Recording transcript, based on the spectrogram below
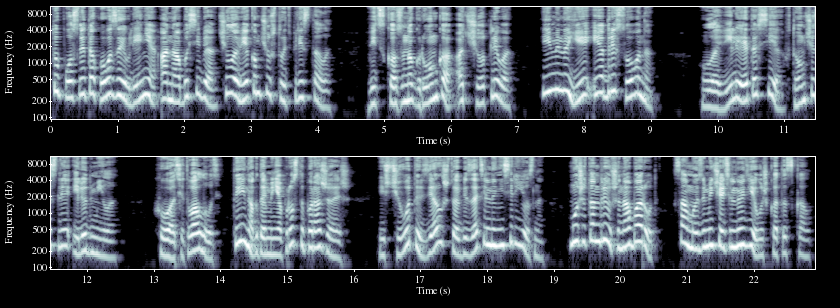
то после такого заявления она бы себя человеком чувствовать перестала. Ведь сказано громко, отчетливо. Именно ей и адресовано. Уловили это все, в том числе и Людмила. «Хватит, Володь, ты иногда меня просто поражаешь. Из чего ты взял, что обязательно несерьезно? Может, Андрюша, наоборот, самую замечательную девушку отыскал,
